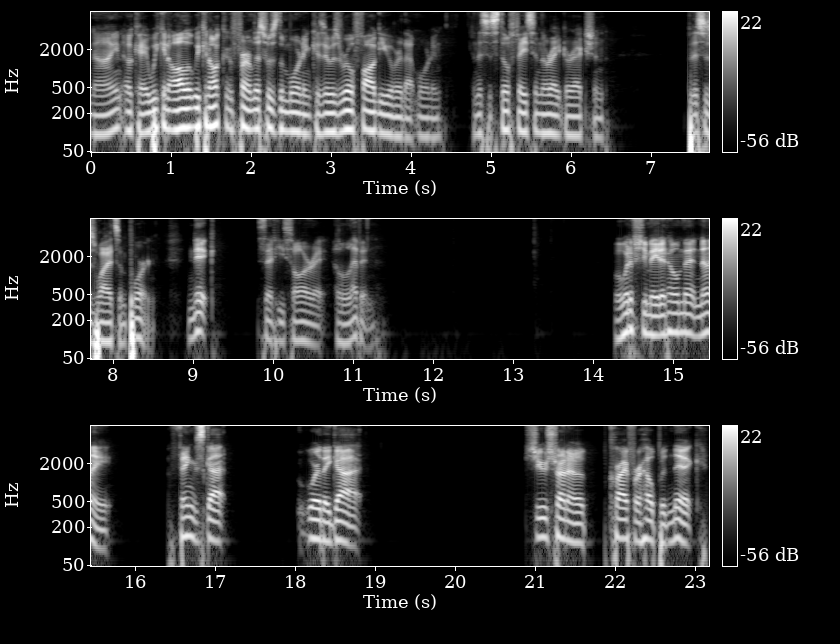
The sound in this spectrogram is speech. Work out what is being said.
9. Okay, we can all we can all confirm this was the morning cuz it was real foggy over that morning and this is still facing the right direction. But this is why it's important. Nick said he saw her at 11. Well, what if she made it home that night? Things got where they got. She was trying to cry for help with Nick.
